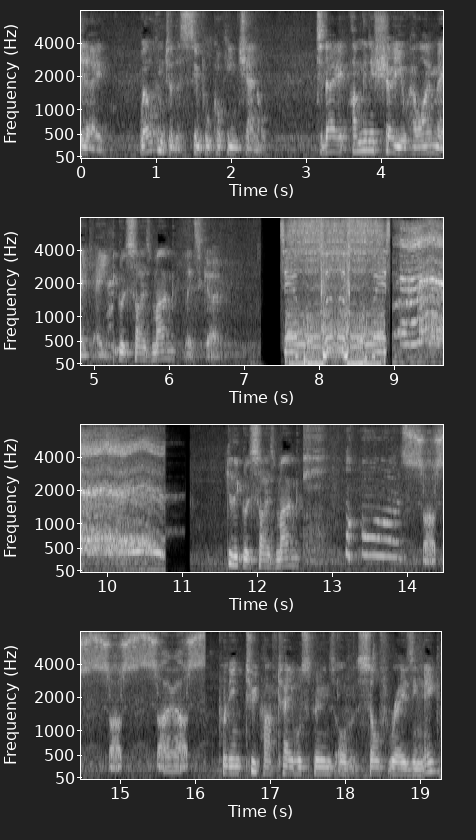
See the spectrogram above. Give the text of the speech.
G'day, welcome to the Simple Cooking channel. Today I'm going to show you how I make a good sized mug. Let's go. Get a good sized mug. so, so, so. Put in two half tablespoons of self-raising egg.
